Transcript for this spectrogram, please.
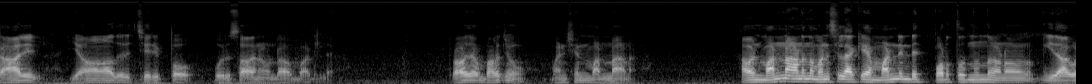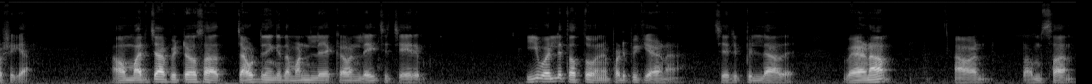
കാലിൽ യാതൊരു ചെരുപ്പോ ഒരു സാധനം ഉണ്ടാവാൻ പാടില്ല. പ്രവാചകൻ പറഞ്ഞു മനുഷ്യൻ മണ്ണാണ്. അവൻ മണ്ണാണെന്ന് മനസ്സിലാക്കിയ മണ്ണിന്റെ പുറത്ത് നിന്ന് വേണോ ഗീത ആഘോഷിക്കാം. അവൻ മരിച്ചാൽ പിറ്റേ ദിവസം ചവിട്ടി നിൽക്കുന്ന മണ്ണിലേക്ക് അവൻ ലയിച്ച് ചേരും. ഈ വലിയ തത്വം അവനെ പഠിപ്പിക്കുകയാണ്. ചെരുപ്പില്ലാതെ. വേണം അവൻ റംസാൻ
